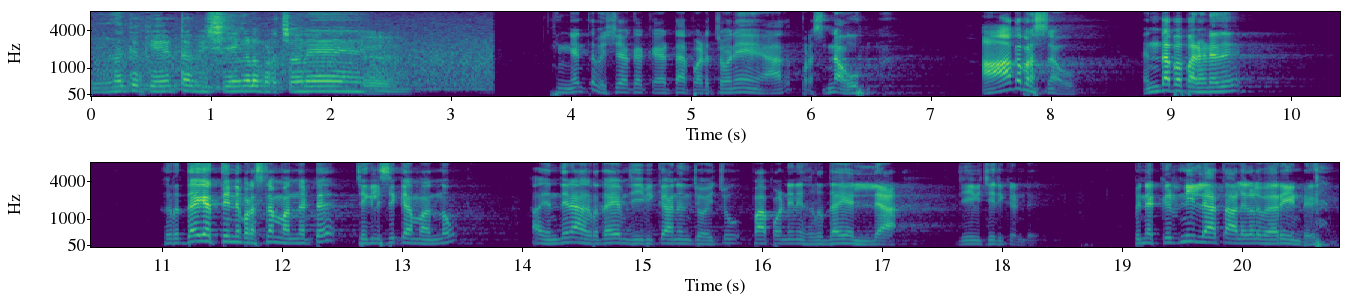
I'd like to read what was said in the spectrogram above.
ഇന്നൊക്കെ കേട്ട വിഷയങ്ങൾ പഠിച്ചവനെ. ഇങ്ങനത്തെ വിഷയമൊക്കെ കേട്ട പഠിച്ചവനെ ആകെ പ്രശ്നമാവും ആകെ പ്രശ്നമാവും എന്താ ഇപ്പം പറയണത്? ഹൃദയത്തിന് പ്രശ്നം വന്നിട്ട് ചികിത്സിക്കാൻ വന്നു. എന്തിനാ ഹൃദയം ജീവിക്കാനെന്ന് ചോദിച്ചു. അപ്പം ആ പെണ്ണിന് ഹൃദയമില്ല. ജീവിച്ചിരിക്കുന്നുണ്ട്. പിന്നെ കിഡ്നി ഇല്ലാത്ത ആളുകൾ വേറെയുണ്ട്.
